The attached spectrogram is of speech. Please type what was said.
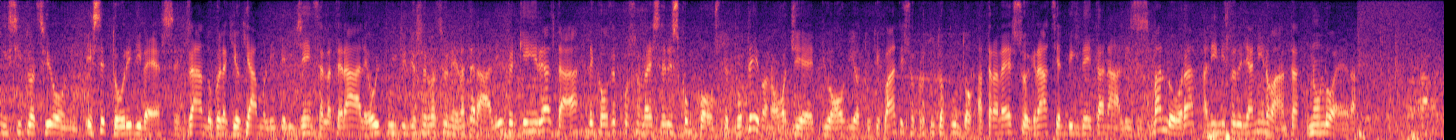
in situazioni e settori diverse, usando quella che io chiamo l'intelligenza laterale o i punti di osservazione laterali per perché in realtà le cose possono essere scomposte, potevano, oggi è più ovvio a tutti quanti, soprattutto appunto attraverso e grazie al big data analysis, ma allora all'inizio degli anni 90 non lo era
